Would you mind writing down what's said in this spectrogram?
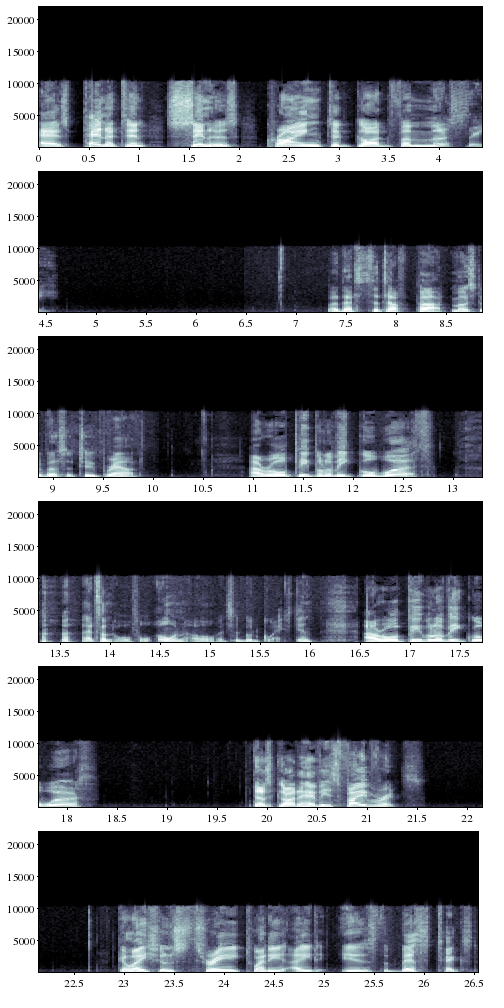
as penitent sinners crying to God for mercy. But that's the tough part. Most of us are too proud. Are all people of equal worth? that's an awful, oh no, it's a good question. Are all people of equal worth? Does God have his favorites? Galatians 3:28 is the best text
